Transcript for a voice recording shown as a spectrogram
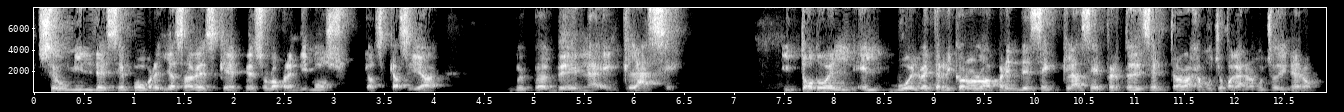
sé humilde, sé pobre, ya sabes que eso lo aprendimos casi, casi en, clase. Y todo el, el vuélvete rico no lo aprendes en clase, pero te dicen trabaja mucho para ganar mucho dinero.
